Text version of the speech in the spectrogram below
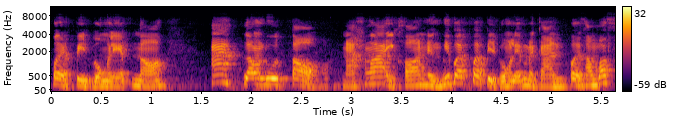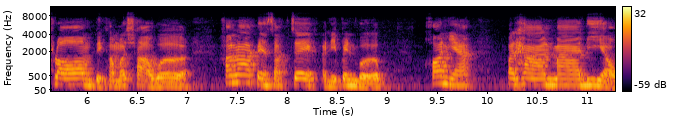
เปิดปิดวงเล็บเนาะอะลองดูต่อนะข้างล่างอีกข้อหนึ่งพี่เบิร์ดเปิดปิดวงเล็บเหมือนกัน เปิดคำว่า from ปิดคำว่า shower ข้างหน้าเป็น subject อันนี้เป็น verb ข้อนี้ประธานมาเดี่ยว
